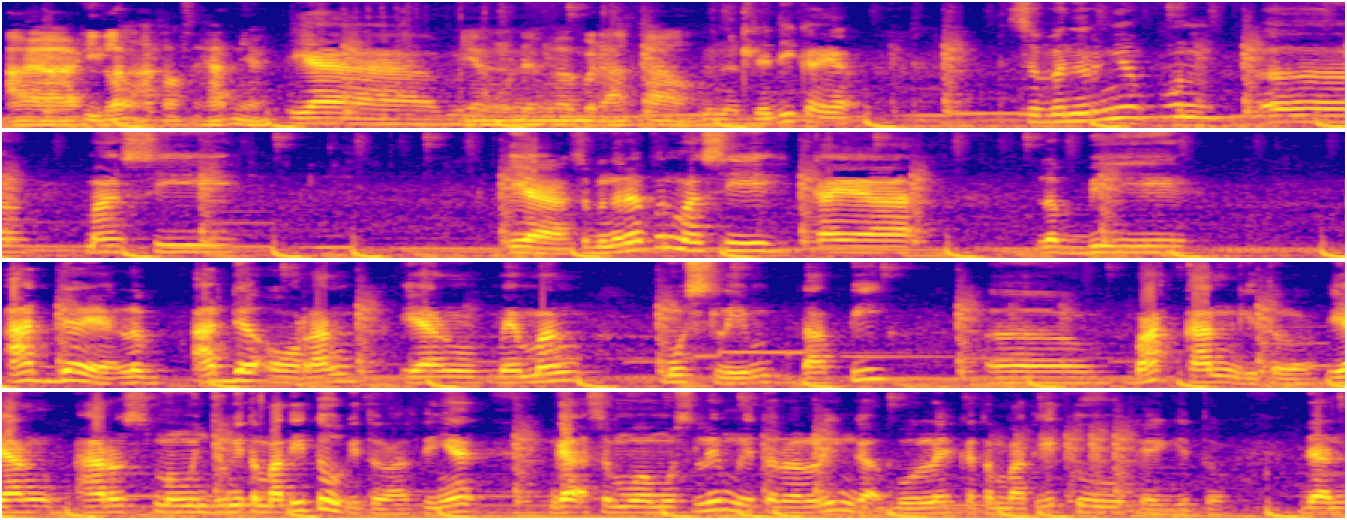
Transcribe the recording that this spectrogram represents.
eh, hilang akal sehatnya, ya benar. yang udah nggak berakal. benar. Jadi kayak sebenarnya pun eh, masih iya sebenarnya pun masih kayak lebih ada ya leb- ada orang yang memang muslim tapi makan gitu loh yang harus mengunjungi tempat itu gitu artinya nggak semua muslim literally nggak boleh ke tempat itu kayak gitu. Dan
